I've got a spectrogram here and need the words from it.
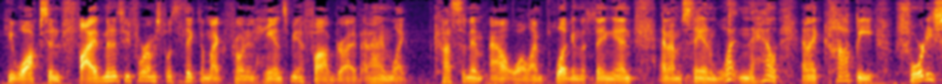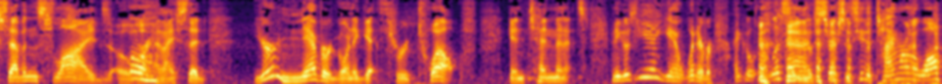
He walks in five minutes before I'm supposed to take the microphone and hands me a fob drive, and I'm like cussing him out while I'm plugging the thing in, and I'm saying, "What in the hell?" And I copy 47 slides over, Oh. and I said. You're never going to get through 12 in 10 minutes. And he goes, Yeah, yeah, whatever. I go, Listen, no, seriously, see the timer on the wall?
